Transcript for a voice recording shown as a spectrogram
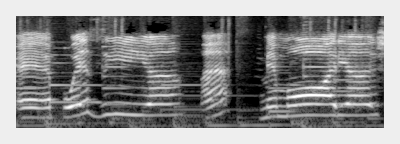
é, poesia, né? memórias,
